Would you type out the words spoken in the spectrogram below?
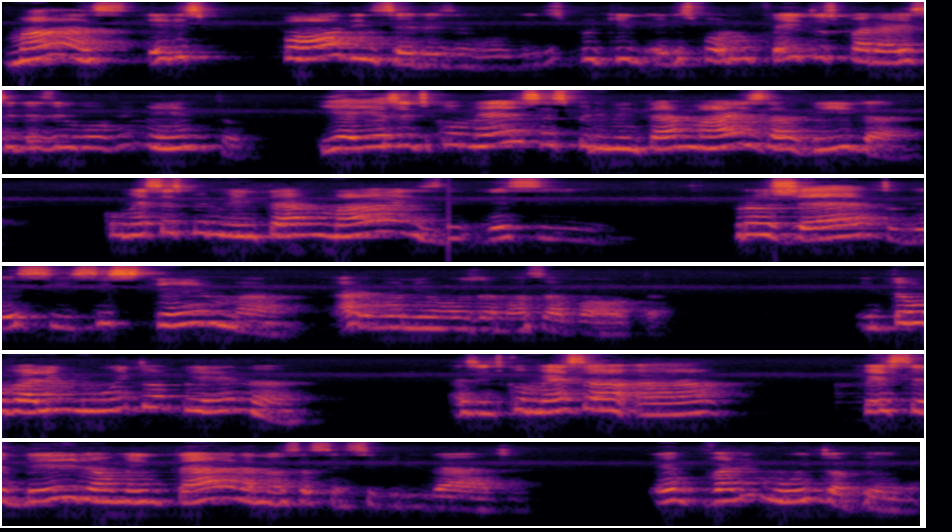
Mas eles podem ser desenvolvidos porque eles foram feitos para esse desenvolvimento. E aí a gente começa a experimentar mais da vida, começa a experimentar mais desse projeto, desse sistema harmonioso à nossa volta. Então vale muito a pena. A gente começa a perceber e aumentar a nossa sensibilidade. É, vale muito a pena.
